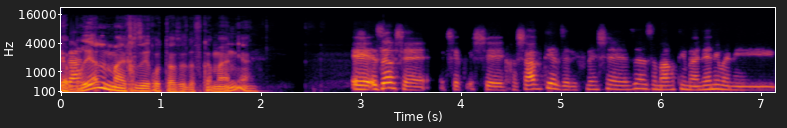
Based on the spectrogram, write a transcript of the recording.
דברי על מה החזיר אותה, זה דווקא מעניין. אה, זהו, שחשבתי על זה לפני שזה, אז אמרתי, מעניין אם אני,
